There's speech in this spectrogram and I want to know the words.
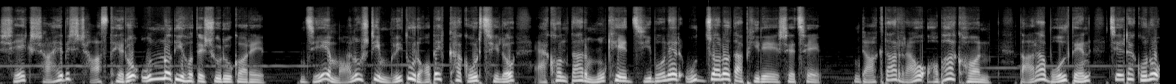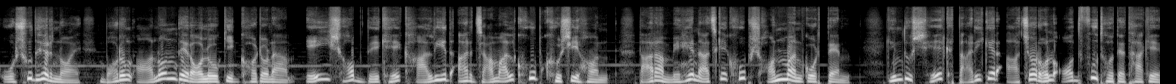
শেখ সাহেবের স্বাস্থ্যেরও উন্নতি হতে শুরু করে। যে মানুষটি মৃত্যুর অপেক্ষা করছিল, এখন তার মুখে জীবনের উজ্জ্বলতা ফিরে এসেছে। ডাক্তাররাও অবাক হন। তারা বলতেন যে এটা কোনো ওষুধের নয়, বরং আনন্দের অলৌকিক ঘটনা। এই সব দেখে খালিদ আর জামাল খুব খুশি হন। তারা মেহেনাজকে খুব সম্মান করতেন। কিন্তু শেখ তারিকের আচরণ অদ্ভুত হতে থাকে।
